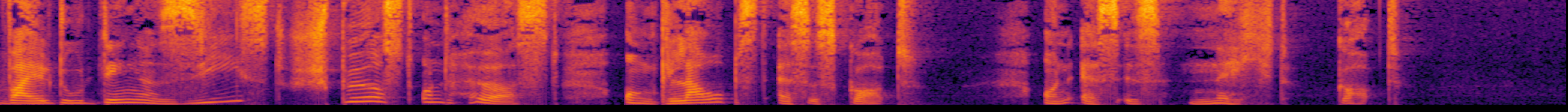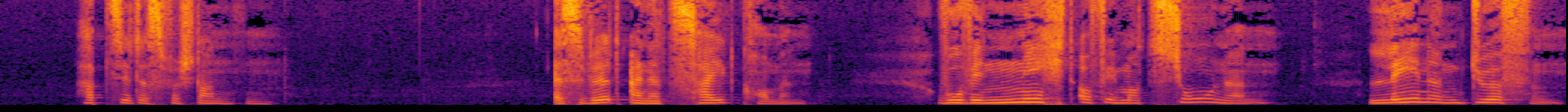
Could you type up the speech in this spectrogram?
weil du Dinge siehst, spürst und hörst und glaubst, es ist Gott. Und es ist nicht Gott. Habt ihr das verstanden? Es wird eine Zeit kommen, wo wir nicht auf Emotionen lehnen dürfen,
